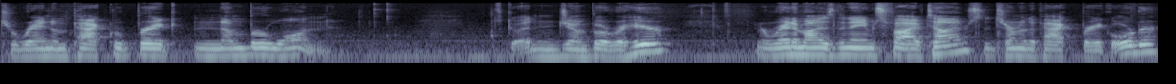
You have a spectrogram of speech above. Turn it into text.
to random pack group break number one. Let's go ahead and jump over here. I'm going to randomize the names five times to determine the pack break order.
